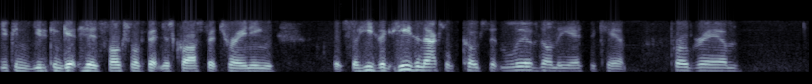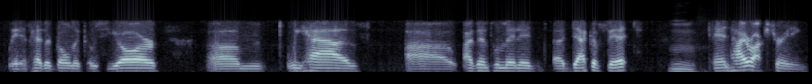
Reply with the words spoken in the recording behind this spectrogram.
You can you can get his functional fitness CrossFit training. So he's a, he's an actual coach that lives on the Yancy Camp program. We have Heather Gollnick, OCR. Um, we have uh, I've implemented a DecaFit mm. and Hyrox training.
